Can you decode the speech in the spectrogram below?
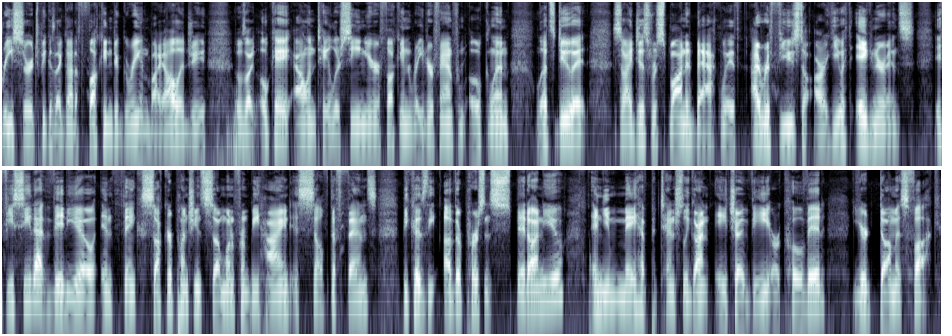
research because I got a fucking degree in biology. It was like, okay, Alan Taylor Sr., fucking Raider fan from Oakland, let's do it. So I just responded back with, I refuse to argue with ignorance. If you see that video and think sucker punching someone from behind is self defense because the other person spit on you and you may have potentially gotten HIV or COVID, you're dumb as fuck.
